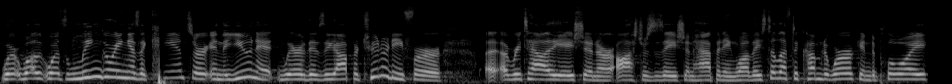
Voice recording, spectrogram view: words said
Where what's lingering as a cancer in the unit, where there's the opportunity for a, retaliation or ostracization happening while they still have to come to work and deploy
